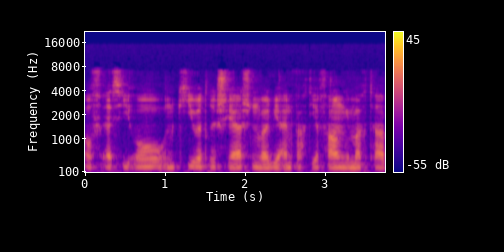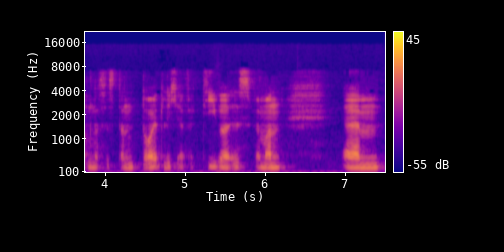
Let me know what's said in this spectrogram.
auf SEO und Keyword-Recherchen, weil wir einfach die Erfahrung gemacht haben, dass es dann deutlich effektiver ist, wenn man ähm,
